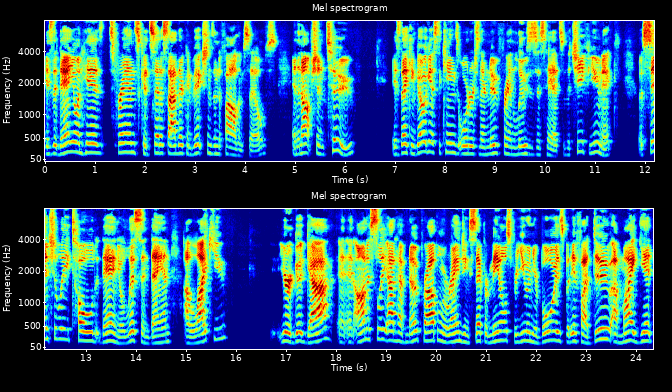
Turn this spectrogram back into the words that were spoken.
is that Daniel and his friends could set aside their convictions and defile themselves. And then option two is they can go against the king's orders and their new friend loses his head. So the chief eunuch essentially told Daniel, Listen, Dan, I like you you're a good guy, and, and, honestly, I'd have no problem arranging separate meals for you and your boys, but if I do, I might get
